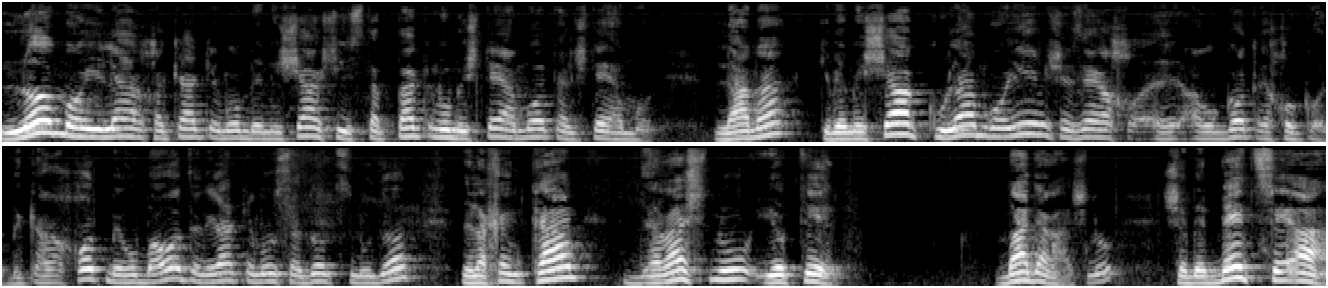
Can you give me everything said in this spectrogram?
לא מועילה הרחקה כמו במשר שהסתפקנו בשתי אמות על שתי אמות. למה? כי במשק כולם רואים שזה ערוגות רחוקות. בקרחות מרובעות זה נראה כמו שדות צמודות, ולכן כאן דרשנו יותר. מה דרשנו? שבבית שאה,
